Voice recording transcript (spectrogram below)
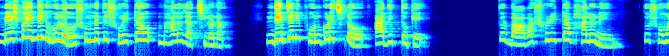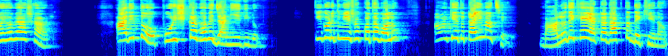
বেশ কয়েকদিন হলো সোমনাথের শরীরটাও ভালো যাচ্ছিল না। দেবযানী ফোন করেছিল আদিত্যকে। তোর বাবার শরীরটা ভালো নেই, তো সময় হবে আসার? আদিত্য পরিষ্কারভাবে জানিয়ে দিল। কি করে তুমি এসব কথা বলো? আমার কি এত টাইম আছে? ভালো দেখে একটা ডাক্তার দেখিয়ে নাও।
